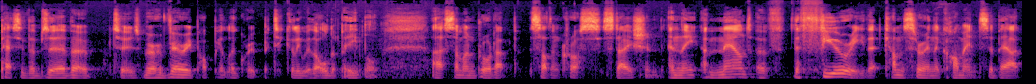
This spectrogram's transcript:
passive observer to. It's a very, very popular group, particularly with older people. Uh, someone brought up Southern Cross Station and the amount of the fury that comes through in the comments about,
